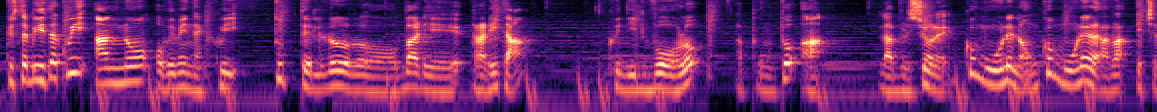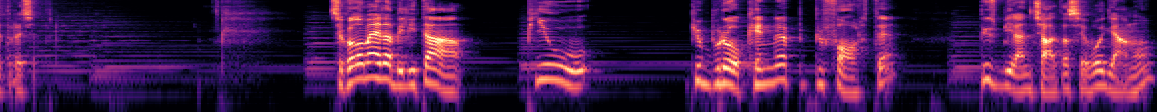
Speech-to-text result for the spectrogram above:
Queste abilità qui hanno, ovviamente qui, tutte le loro varie rarità. Quindi il volo, appunto, ha la versione comune, non comune, rara, eccetera, eccetera. Secondo me l'abilità più, più broken, più forte, più sbilanciata se vogliamo,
